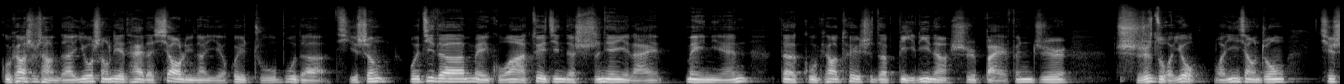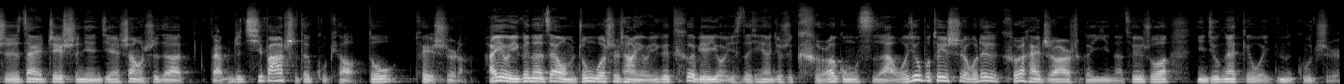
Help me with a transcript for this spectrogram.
股票市场的优胜劣汰的效率呢，也会逐步的提升。我记得美国啊，最近的十年以来，每年的股票退市的比例呢是百分之十左右。我印象中。其实，在这十年间上市的百分之七八十的股票都退市了。还有一个呢，在我们中国市场有一个特别有意思的现象，就是壳公司啊，我就不退市，我这个壳还值二十个亿呢，所以说你就应该给我一定的估值。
